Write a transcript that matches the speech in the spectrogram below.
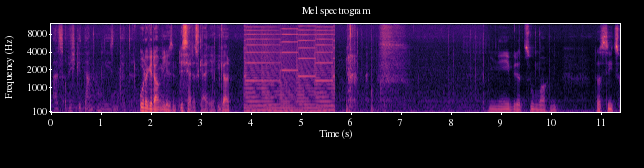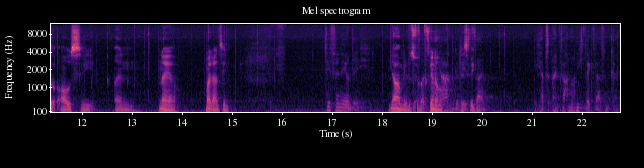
Als ob ich Gedanken lesen könnte. Oder Gedanken lesen. Ist ja das gleiche, egal. nee, wieder zumachen. Das sieht so aus wie ein... naja, mal ansehen. Tiffany und ich. Ja, minus Dürfte vor 5, zwei genau. Deswegen. Sein. Ich hab's einfach noch nicht wegwerfen können.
